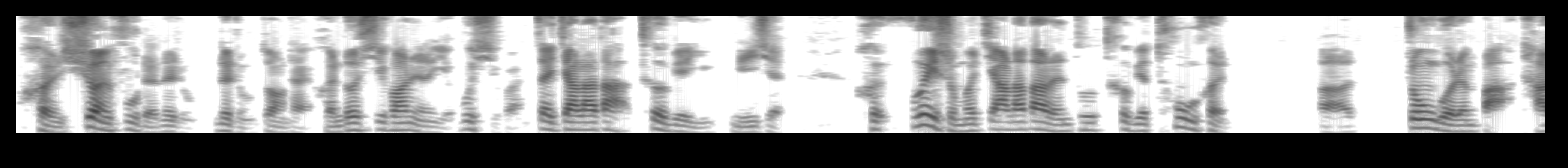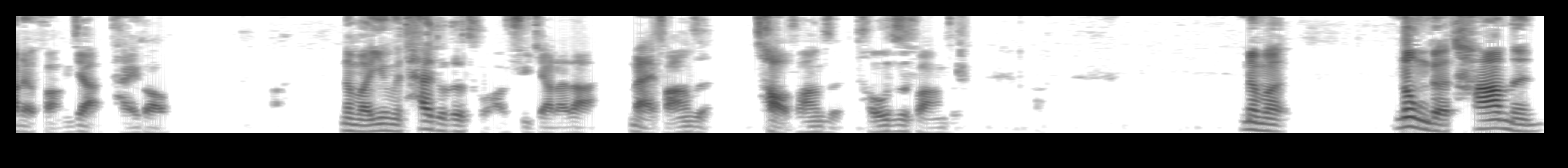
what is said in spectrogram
很炫富的那种那种状态，很多西方人也不喜欢，在加拿大特别明显。很为什么加拿大人都特别痛恨啊中国人把他的房价抬高？那么因为太多的土豪去加拿大买房子、炒房子、投资房子，那么。弄得他们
